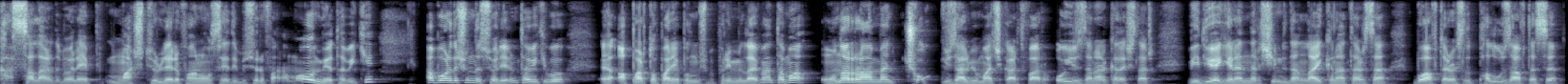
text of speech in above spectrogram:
kassalarda böyle hep maç türleri falan olsaydı bir sürü falan ama olmuyor tabii ki. Ha bu arada şunu da söyleyelim. Tabii ki bu e, apar topar yapılmış bir Premium Live Event ama ona rağmen çok güzel bir maç kart var. O yüzden arkadaşlar videoya gelenler şimdiden like'ını atarsa bu hafta WrestlePalooza haftası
